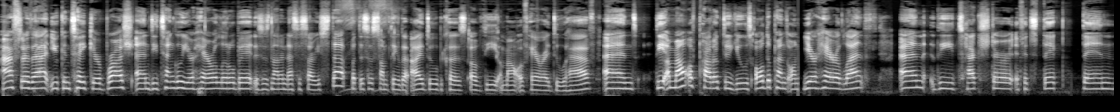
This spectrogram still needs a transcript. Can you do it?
After that, you can take your brush and detangle your hair a little bit. This is not a necessary step, but this is something that I do because of the amount of hair I do have. And the amount of product you use all depends on your hair length and the texture, if it's thick, thin,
